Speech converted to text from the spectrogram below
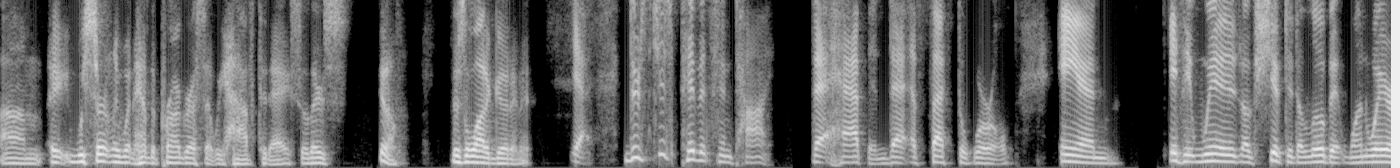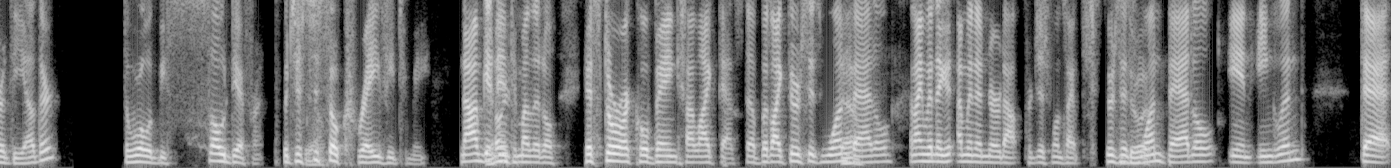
Um, it, we certainly wouldn't have the progress that we have today. So there's you know there's a lot of good in it. Yeah, there's just pivots in time that happen that affect the world, and if it would have shifted a little bit one way or the other, the world would be so different, which is yeah. just so crazy to me. Now I'm getting yeah. into my little historical vein because I like that stuff. But like, there's this one yeah. battle, and I'm gonna I'm gonna nerd out for just one second. There's this one battle in England that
